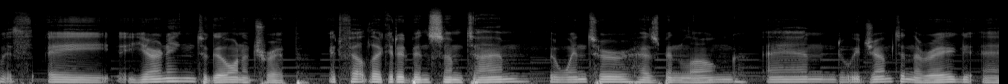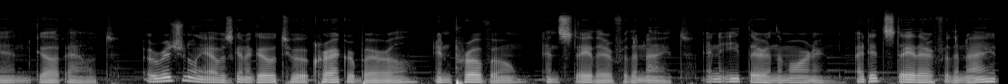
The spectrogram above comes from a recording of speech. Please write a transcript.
with a yearning to go on a trip. It felt like it had been some time. The winter has been long, and we jumped in the rig and got out. Originally, I was going to go to a cracker barrel in Provo and stay there for the night and eat there in the morning. I did stay there for the night,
